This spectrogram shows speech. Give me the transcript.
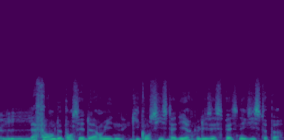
la forme de pensée de Darwin, qui consiste à dire que les espèces n'existent pas.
